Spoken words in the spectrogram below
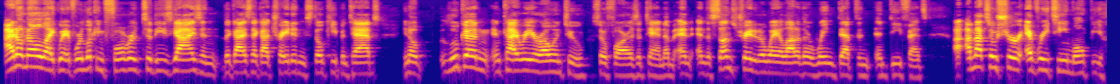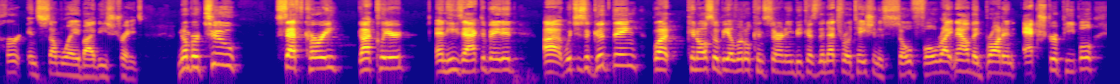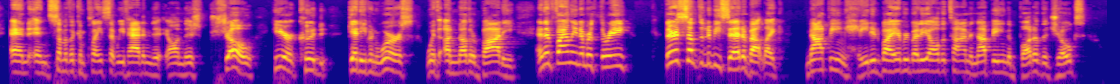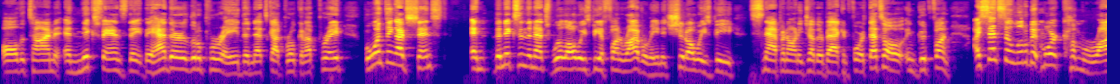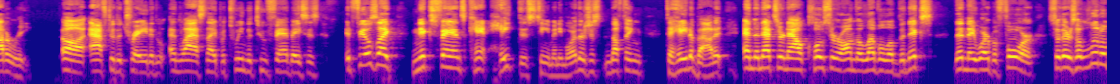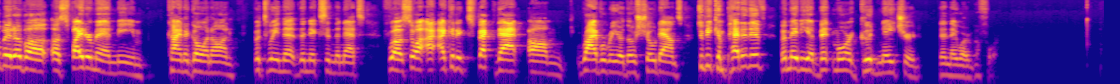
I don't know, like if we're looking forward to these guys and the guys that got traded and still keeping tabs. You know, Luka and, and Kyrie are 0 2 so far as a tandem, and and the Suns traded away a lot of their wing depth and, and defense. I, I'm not so sure every team won't be hurt in some way by these trades. Number two, Seth Curry got cleared and he's activated, uh, which is a good thing, but can also be a little concerning because the Nets rotation is so full right now. They brought in extra people, and and some of the complaints that we've had in the, on this show here could get even worse with another body. And then finally, number three, there's something to be said about like not being hated by everybody all the time and not being the butt of the jokes all the time. And Knicks fans, they they had their little parade, the Nets got broken up parade. But one thing I've sensed, and the Knicks and the Nets will always be a fun rivalry, and it should always be snapping on each other back and forth. That's all in good fun. I sensed a little bit more camaraderie uh, after the trade and, and last night between the two fan bases. It feels like Knicks fans can't hate this team anymore. There's just nothing to hate about it. And the Nets are now closer on the level of the Knicks than they were before. So there's a little bit of a, a Spider Man meme kind of going on between the, the Knicks and the Nets. Well, so I, I could expect that um, rivalry or those showdowns to be competitive, but maybe a bit more good natured than they were before.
